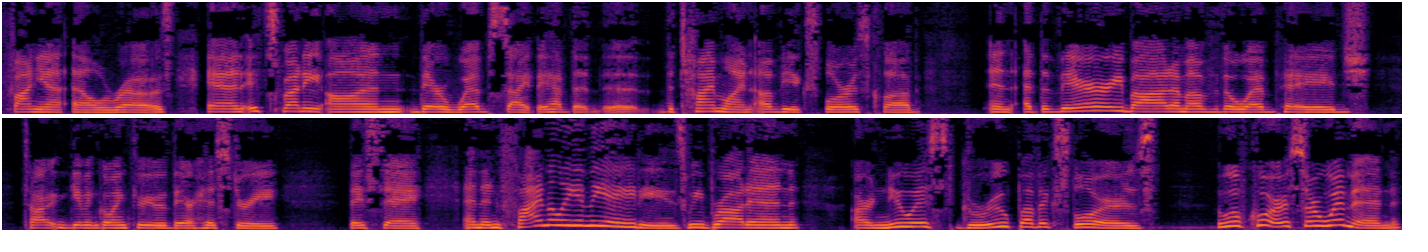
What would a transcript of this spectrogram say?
Faanya L. Rose. And it's funny on their website, they have the, the, the timeline of the Explorers Club. And at the very bottom of the web page, talk, giving, going through their history, they say, and then finally in the 80s, we brought in our newest group of explorers, who of course are women.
